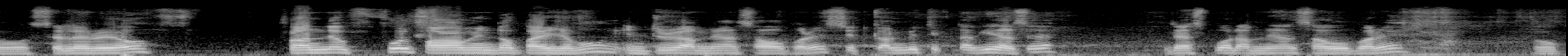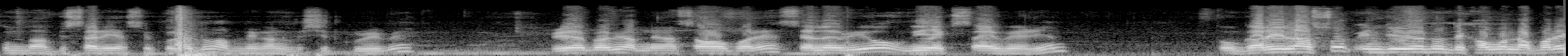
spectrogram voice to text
তো চেলেৰিও ফ্ৰণ্টে ফুল পাৱাৰ উইণ্ড' পাই যাব ইণ্টেৰিয়ৰ আপুনি চাব পাৰে চিটখন বি ঠিক ঠাকেই আছে ডেছবৰ্ড আপুনি চাব পাৰে তো কোনোবা বিচাৰি আছে ক'লেতো আপুনি কাৰণ ভিজিট কৰিবি। ৰিয়াৰ বাবে আপুনি চাব পাৰে Celerio V X I variant তো গাড়ী চব ইণ্টেৰিয়ৰটো দেখাব নাপাৰে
